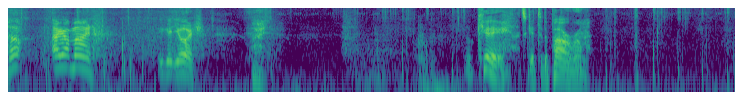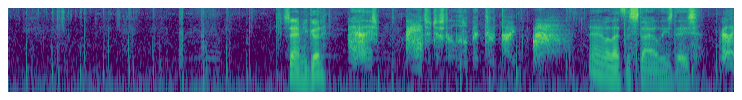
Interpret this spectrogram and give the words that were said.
Well, I got mine. You get yours. All right. Okay, let's get to the power room. Sam, you good? Yeah, these pants are just a little bit too tight. Yeah, well, that's the style these days. Really?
